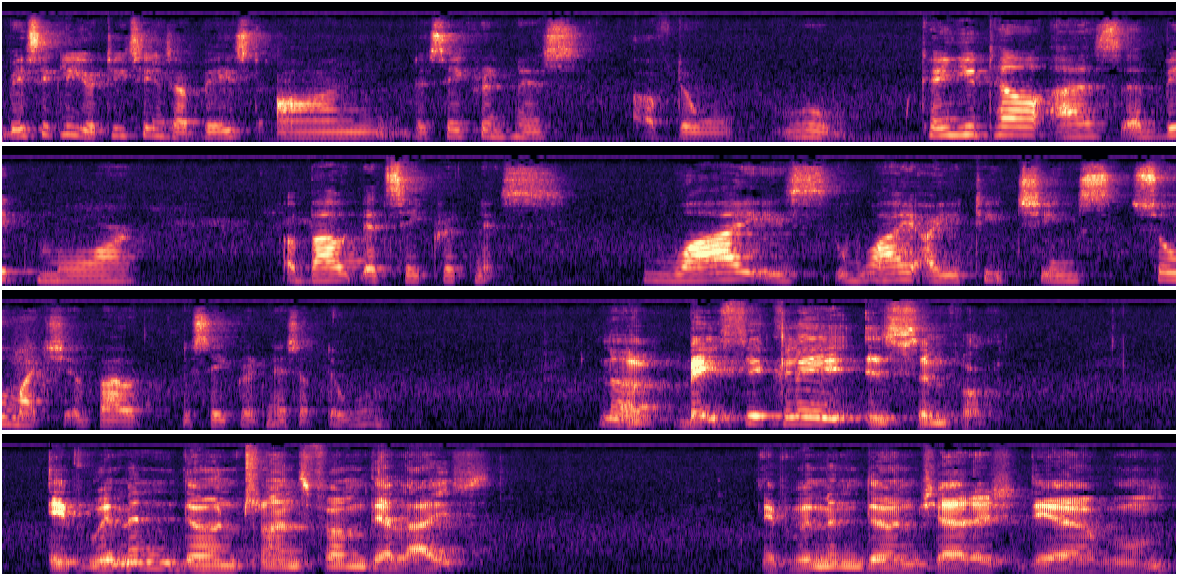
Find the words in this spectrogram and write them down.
basically your teachings are based on the sacredness of the womb. Can you tell us a bit more about that sacredness? Why is why are your teachings so much about the sacredness of the womb? No, basically it's simple. If women don't transform their lives, if women don't cherish their womb,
